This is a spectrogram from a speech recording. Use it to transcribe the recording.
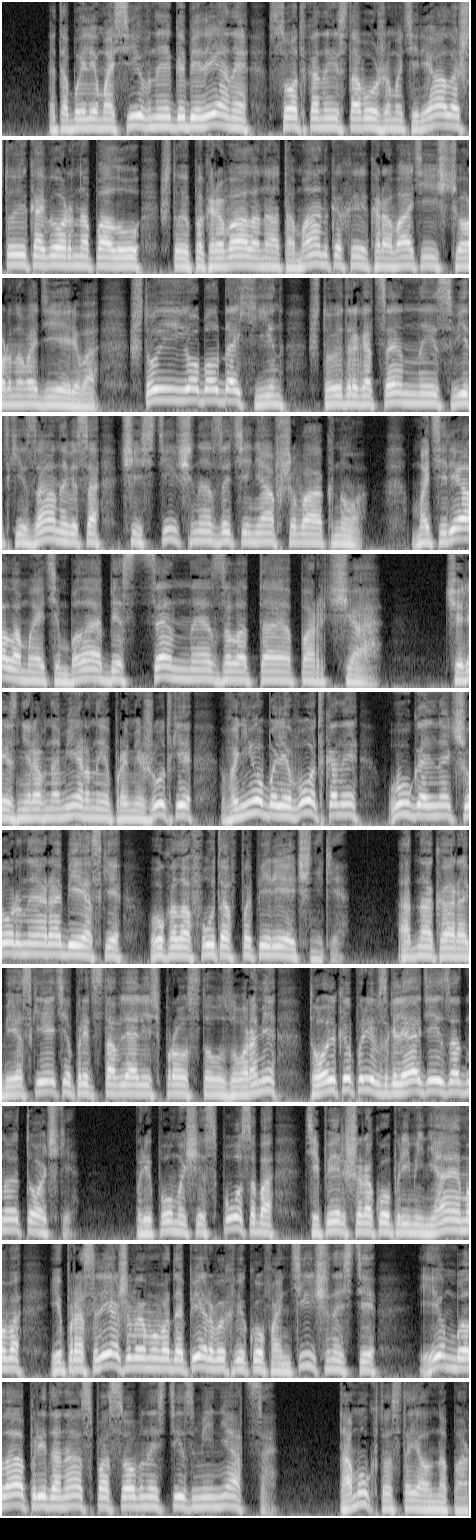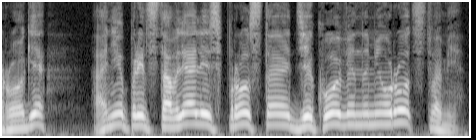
Это были массивные гобелены, сотканные из того же материала, что и ковер на полу, что и покрывало на атаманках и кровати из черного дерева, что и ее балдахин, что и драгоценные свитки занавеса, частично затенявшего окно. Материалом этим была бесценная золотая парча. Через неравномерные промежутки в нее были вотканы угольно-черные арабески около фута в поперечнике. Однако арабески эти представлялись просто узорами только при взгляде из одной точки. При помощи способа, теперь широко применяемого и прослеживаемого до первых веков античности — им была придана способность изменяться. Тому, кто стоял на пороге, они представлялись просто диковинными уродствами.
